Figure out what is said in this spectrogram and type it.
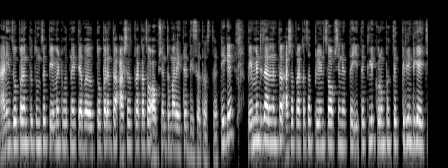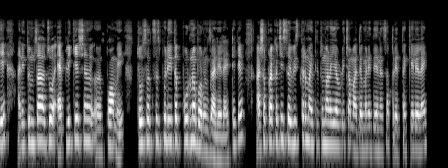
आणि जोपर्यंत तुमचं पेमेंट होत नाही त्या तोपर्यंत अशाच प्रकारचं ऑप्शन तुम्हाला इथं दिसत असतं. ठीक आहे. पेमेंट झाल्यानंतर अशा प्रकारचा प्रिंटचं ऑप्शन येतं. इथं क्लिक करून फक्त प्रिंट घ्यायची आहे आणि तुमचा जो ॲप्लिकेशन फॉर्म आहे, तो सक्सेसफुली इथं पूर्ण भरून झालेला आहे. ठीक आहे. अशा प्रकारची सविस्तर माहिती तुम्हाला या व्हिडिओच्या माध्यमाने देण्याचा प्रयत्न केलेला आहे.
